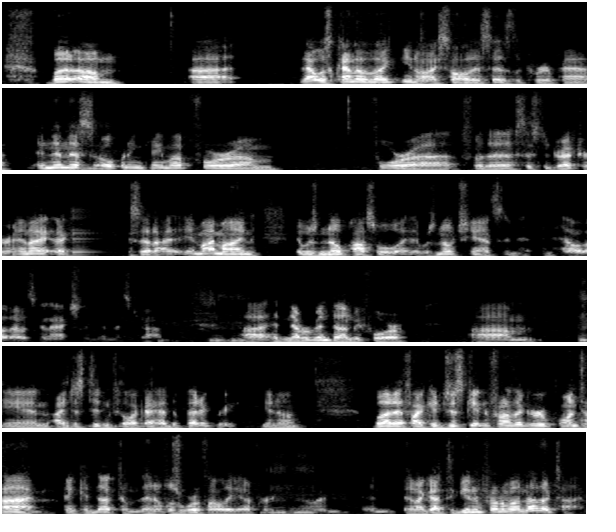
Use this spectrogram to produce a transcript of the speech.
but um, uh, that was kind of like you know I saw this as the career path, and then this mm-hmm. opening came up for um, for uh, for the assistant director, and I, I said, I, in my mind, there was no possible way, there was no chance in, in hell that I was going to actually win this job. Mm-hmm. Uh, had never been done before, um, mm-hmm. and I just didn't feel like I had the pedigree, you know. But if I could just get in front of the group one time and conduct them, then it was worth all the effort, mm-hmm. you know. And, and then I got to get in front of them another time,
